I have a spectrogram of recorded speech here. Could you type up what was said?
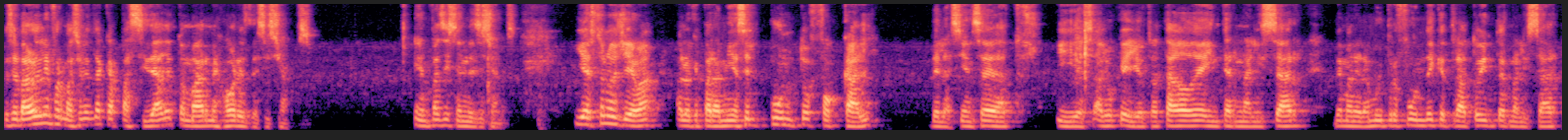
Pues el valor de la información es la capacidad de tomar mejores decisiones. Énfasis en decisiones. Y esto nos lleva a lo que para mí es el punto focal de la ciencia de datos. Y es algo que yo he tratado de internalizar de manera muy profunda y que trato de internalizar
